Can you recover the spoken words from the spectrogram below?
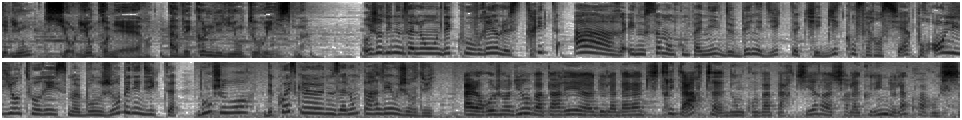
Visitez Lyon sur Lyon Première avec Only Lyon Tourisme. Aujourd'hui, nous allons découvrir le street art et nous sommes en compagnie de Bénédicte qui est guide conférencière pour Only Lyon Tourisme. Bonjour Bénédicte. Bonjour. De quoi est-ce que nous allons parler aujourd'hui? Alors aujourd'hui, on va parler euh, de la balade street art. Donc on va partir euh, sur la colline de la Croix-Rousse.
